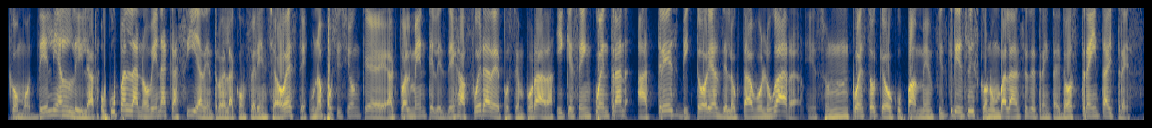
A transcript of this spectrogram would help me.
como Delian Lillard ocupan la novena casilla dentro de la conferencia oeste, una posición que actualmente les deja fuera de postemporada y que se encuentran a tres victorias del octavo lugar. Es un puesto que ocupa Memphis Grizzlies con un balance de 32-33.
